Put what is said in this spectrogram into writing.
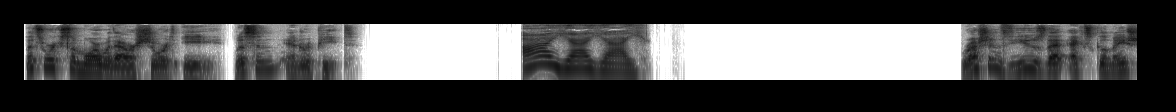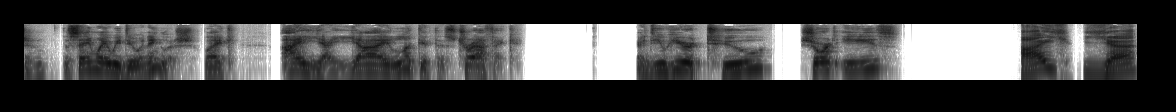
Let's work some more with our short E. Listen and repeat. Ай-яй-яй. Russians use that exclamation the same way we do in English, like, ay, ay, ay, look at this traffic. And do you hear two short E's? Ай-я-яй.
